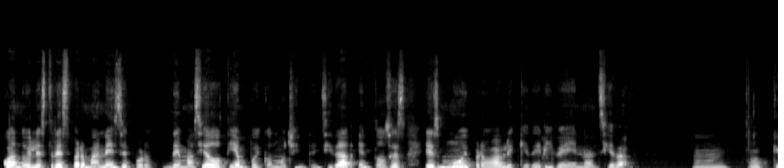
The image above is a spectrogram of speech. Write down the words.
Cuando el estrés permanece por demasiado tiempo y con mucha intensidad, entonces es muy probable que derive en ansiedad. Mm, ok.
